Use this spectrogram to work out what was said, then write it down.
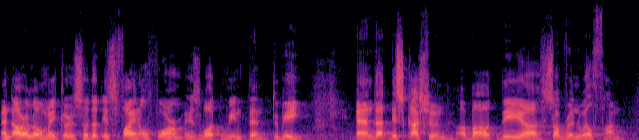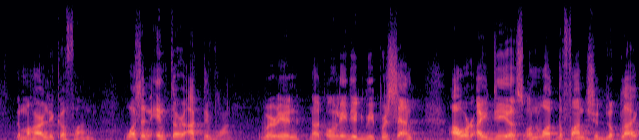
and our lawmakers so that its final form is what we intend to be. And that discussion about the uh, Sovereign Wealth Fund, the Maharlika Fund, was an interactive one, wherein not only did we present our ideas on what the fund should look like,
